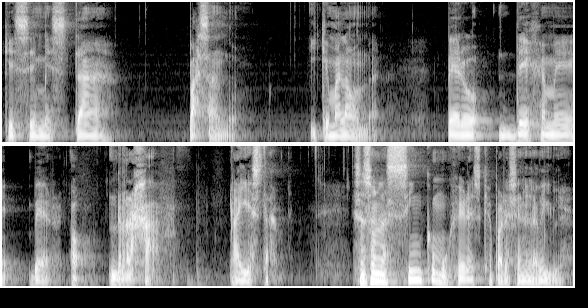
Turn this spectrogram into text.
que se me está pasando. Y qué mala onda. Pero déjame ver. Oh, Rahab. Ahí está. Esas son las cinco mujeres que aparecen en la Biblia.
